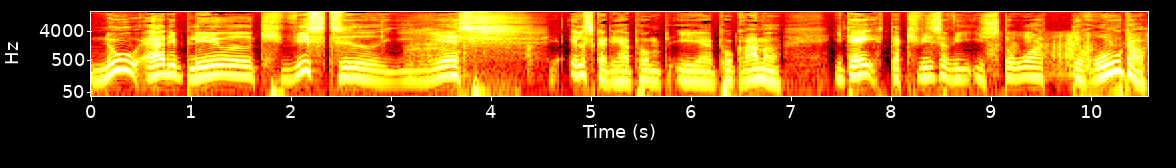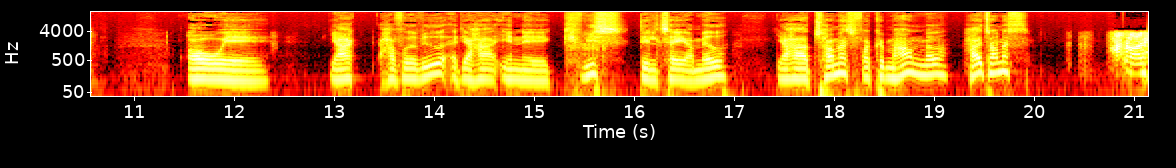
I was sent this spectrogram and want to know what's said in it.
Nu er det blevet quiz-tid. Yes! Jeg elsker det her punkt i programmet. I dag, der quizzer vi i store deruter og øh, jeg har fået at vide, at jeg har en øh, quiz-deltager med. Jeg har Thomas fra København med. Hej Thomas. Hej med dig.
